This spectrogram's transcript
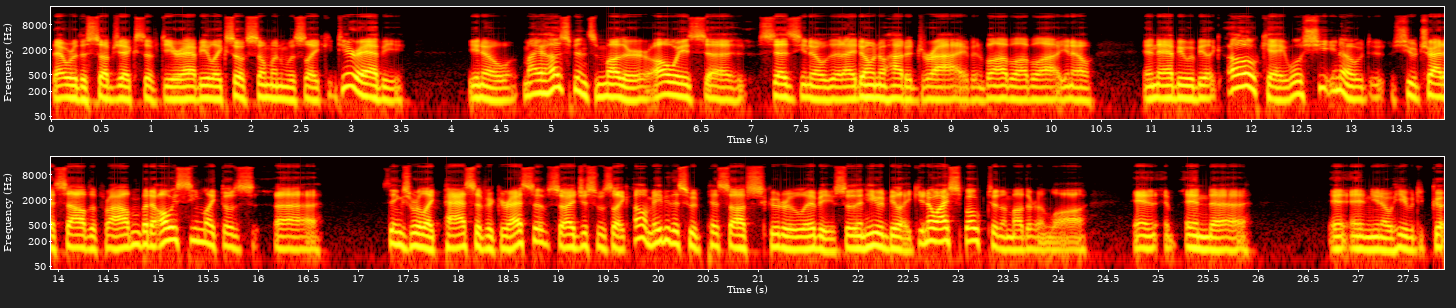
that were the subjects of dear abby. Like so if someone was like dear abby you know my husband's mother always uh says you know that i don't know how to drive and blah blah blah you know? And abby would be like oh, okay well she you know she would try to solve the problem but it always seemed like those uh things were like passive aggressive. So I just was like, oh, maybe this would piss off Scooter Libby. So then he would be like, you know, I spoke to the mother-in-law, and and uh, and, and you know he would go,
